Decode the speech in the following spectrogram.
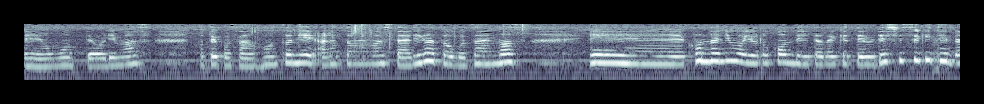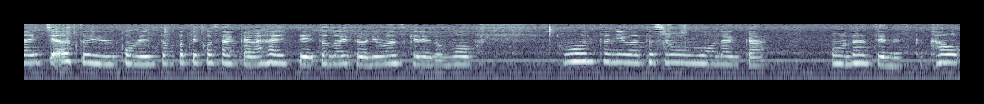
えー、思っております。ポテコさん本当に改めましてありがとうございます。えー、こんなにも喜んでいただけて嬉しすぎて泣いちゃうというコメントポテコさんから入って届いておりますけれども本当に私ももうなんかもう何て言うんですか顔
